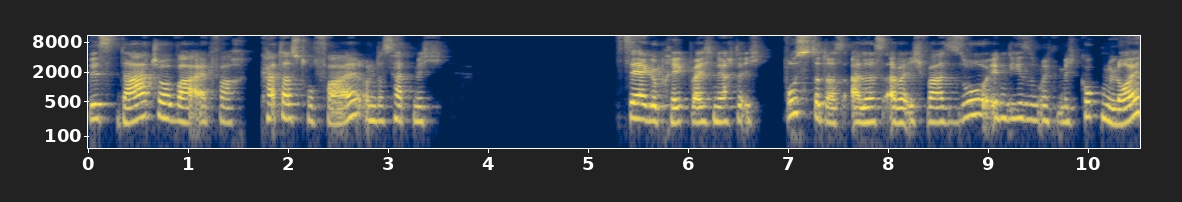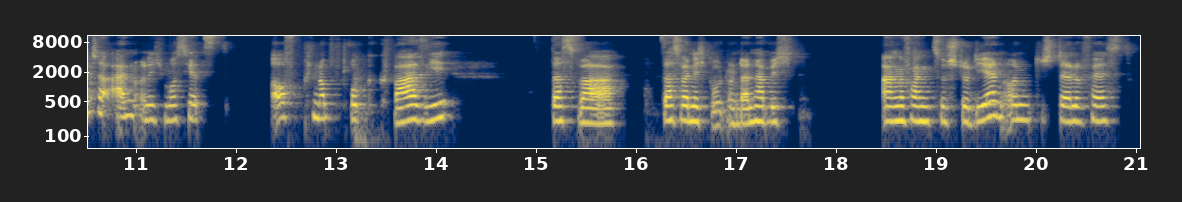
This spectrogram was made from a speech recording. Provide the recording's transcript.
bis dato war einfach katastrophal und das hat mich sehr geprägt, weil ich dachte, ich wusste das alles, aber ich war so in diesem, mich gucken Leute an und ich muss jetzt auf Knopfdruck quasi. Das war, das war nicht gut. Und dann habe ich angefangen zu studieren und stelle fest,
